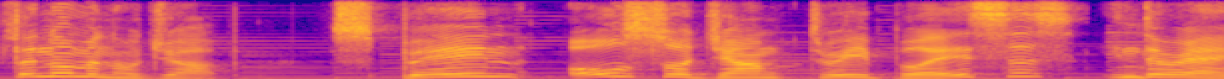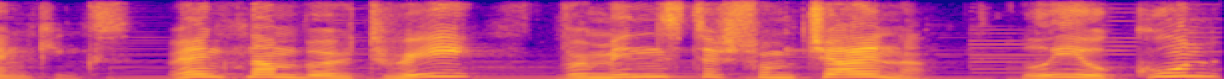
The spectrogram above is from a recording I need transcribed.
Phenomenal job. Spain also jumped 3 places in the rankings. Ranked number 3 were ministers from China, Liu Kun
